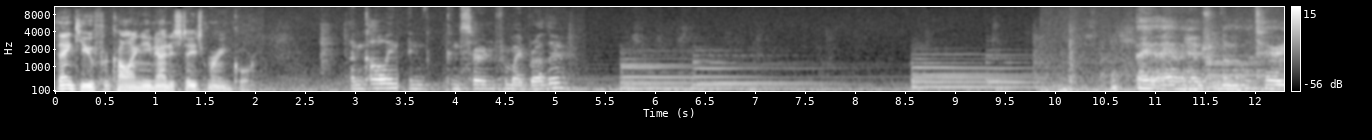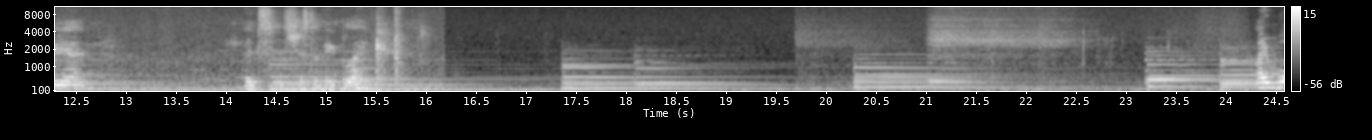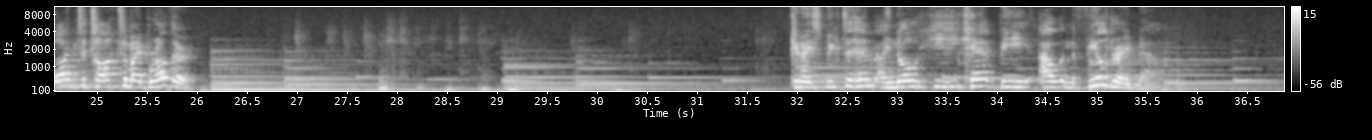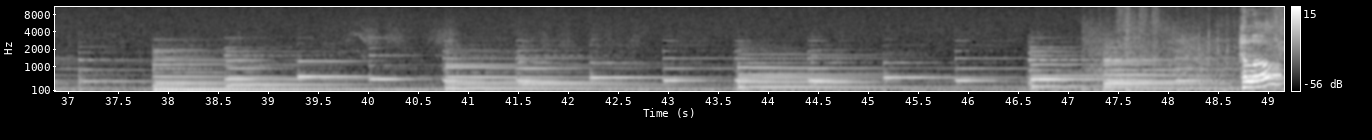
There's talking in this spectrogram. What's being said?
Thank you for calling the United States Marine Corps. I'm calling in concern for my brother. I, I haven't heard from the military yet. It's, it's just a big blank. I want to talk to my brother. Can I speak to him? I know he, he can't be out in the field right now. Hello?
